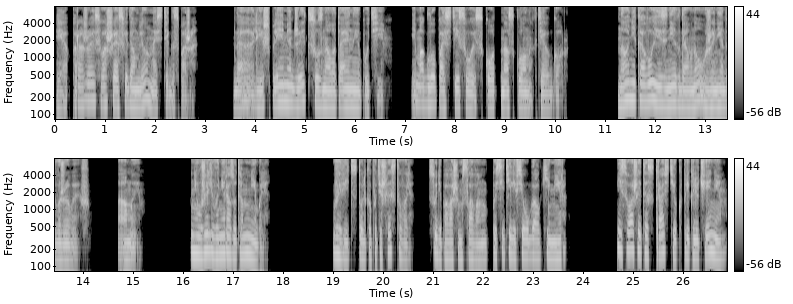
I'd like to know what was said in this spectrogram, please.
Я поражаюсь вашей осведомленности, госпожа. Да, лишь племя Джитсу знало тайные пути и могло пасти свой скот на склонах тех гор. Но никого из них давно уже нет в живых. А мы? Неужели вы ни разу там не были? Вы ведь столько путешествовали, судя по вашим словам, посетили все уголки мира. И с вашей-то страстью к приключениям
